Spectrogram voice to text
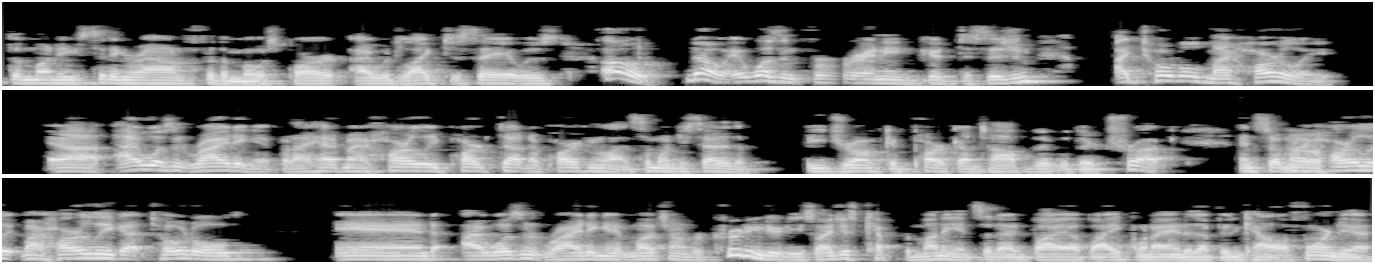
the money sitting around for the most part. I would like to say it was, oh, no, it wasn't for any good decision. I totaled my Harley uh, I wasn't riding it, but I had my Harley parked out in a parking lot. And someone decided to be drunk and park on top of it with their truck. And so my oh. Harley, my Harley got totaled and I wasn't riding it much on recruiting duty. So I just kept the money and said I'd buy a bike when I ended up in California.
